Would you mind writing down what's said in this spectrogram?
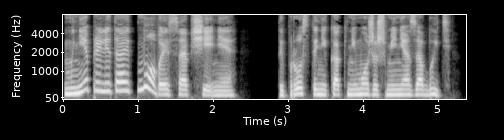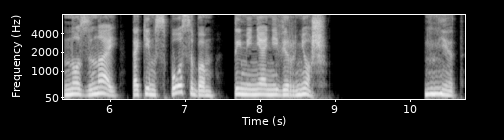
мне прилетает новое сообщение. Ты просто никак не можешь меня забыть, но знай, таким способом ты меня не вернешь. Нет,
